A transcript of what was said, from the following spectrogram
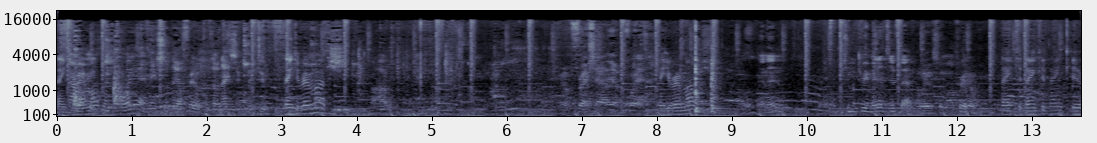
Thank you very much. Oh yeah, make sure the Alfredo comes out nice and quick too. Thank you very much. Real fresh out here for you. Thank you very much. And then two, three minutes if that, we'll have some Alfredo. Thank you, thank you, thank you.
